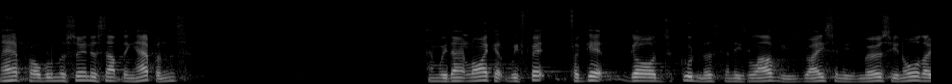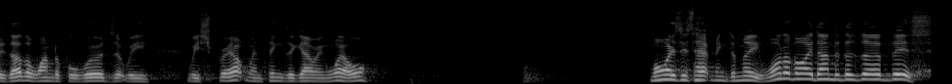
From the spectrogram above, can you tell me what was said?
Our problem, as soon as something happens, and we don't like it, we forget God's goodness and His love, His grace, and His mercy, and all those other wonderful words that we, we sprout when things are going well. Why is this happening to me? What have I done to deserve this?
